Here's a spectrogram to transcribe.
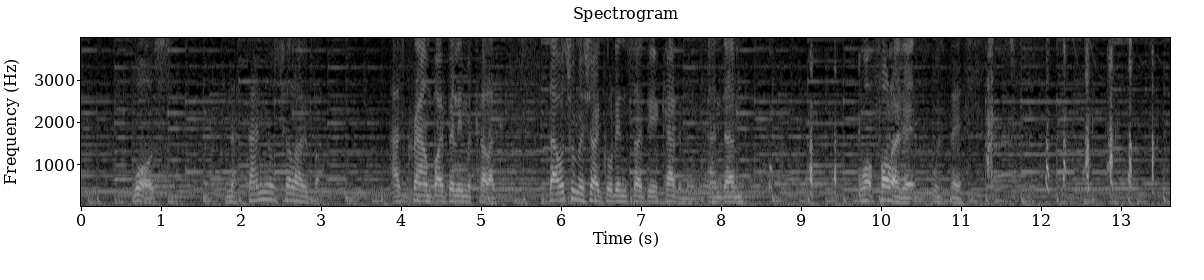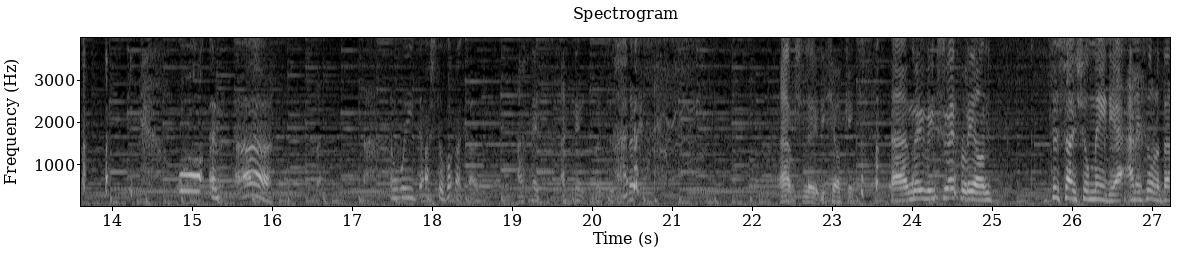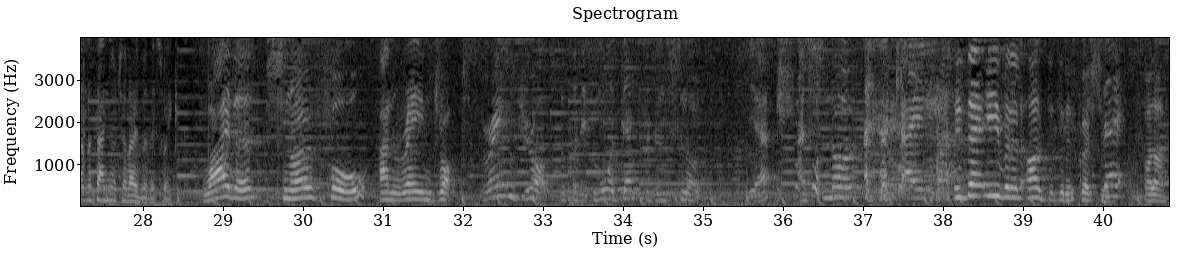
was Nathaniel Chalobah, as crowned by Billy McCulloch. So that was from a show called Inside the Academy, and um, what followed it was this. and uh, and we, I've still got that coat. I think, I think this was absolutely shocking. Uh, moving swiftly on to social media, and it's all about Nathaniel Chalobah this week. Why does snow fall and rain drops? Rain drops because it's more denser than snow. Yeah? And snow. okay. Is there even an answer to this question? There... Hold on.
